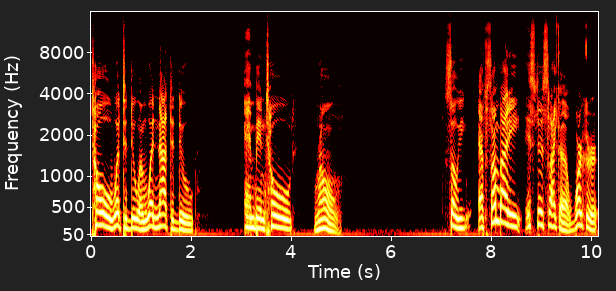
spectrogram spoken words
told what to do and what not to do, and been told wrong. So if somebody, it's just like a worker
